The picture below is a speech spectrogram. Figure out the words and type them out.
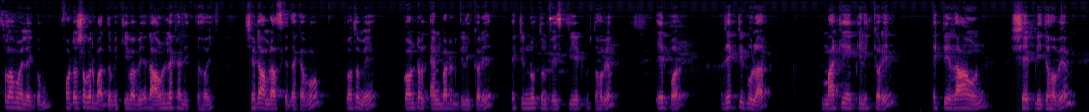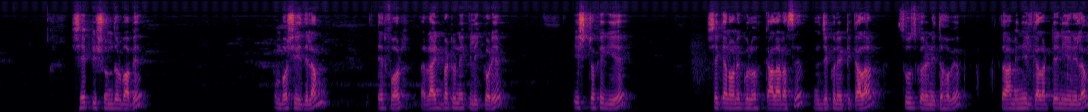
আসসালামু আলাইকুম। ফটোশপের মাধ্যমে কীভাবে রাউন্ড লেখা লিখতে হয় সেটা আমরা আজকে দেখাবো। প্রথমে কন্ট্রোল এন বাটন ক্লিক করে একটি নতুন পেজ ক্রিয়েট করতে হবে। এরপর রেক্টিকুলার মার্কিংয়ে ক্লিক করে একটি রাউন্ড শেপ নিতে হবে। শেপটি সুন্দরভাবে বসিয়ে দিলাম। এরপর রাইট বাটনে ক্লিক করে স্টকে গিয়ে সেখানে অনেকগুলো কালার আছে যে কোনো একটি কালার চুজ করে নিতে হবে। তো আমি নীল কালারটাই নিয়ে নিলাম।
